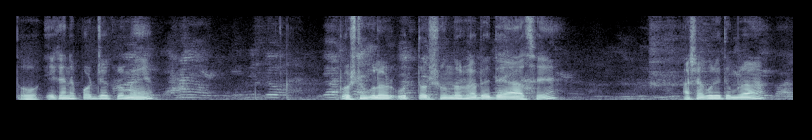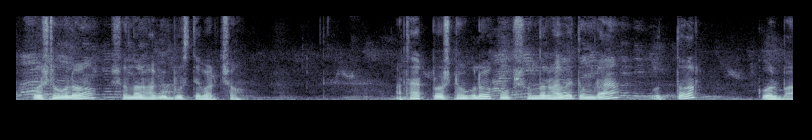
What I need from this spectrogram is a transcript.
তো এখানে পর্যায়ক্রমে প্রশ্নগুলোর উত্তর সুন্দরভাবে দেয়া আছে। আশা করি তোমরা প্রশ্নগুলো সুন্দরভাবে বুঝতে পারছ। অর্থাৎ প্রশ্নগুলো খুব সুন্দরভাবে তোমরা উত্তর করবা।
